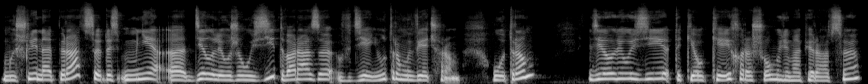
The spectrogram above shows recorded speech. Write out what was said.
мы шли на операцию, то есть мне э, делали уже УЗИ два раза в день, утром и вечером. Утром делали УЗИ, такие, окей, хорошо, будем операцию.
